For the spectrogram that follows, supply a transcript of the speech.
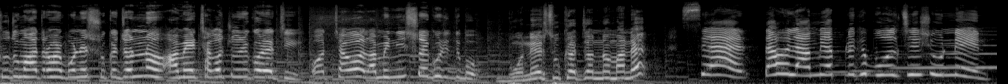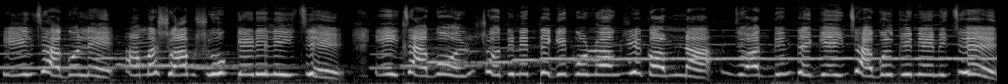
শুধুমাত্র আমার বোনের সুখের জন্য আমি এই ছাগল চুরি করেছি। ওর ছাগল আমি নিশ্চয়ই ঘুরিয়ে দিব। বনের সুখের জন্য মানে? স্যার তাহলে আমি আপনাকে বলছি শুনেন। এই ছাগলে আমার সব সুখ কেড়ে নিয়েছে। এই ছাগল সতীনের থেকে কোনো অংশে কম না। যতদিন থেকে এই ছাগল কিনে এনেছে,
